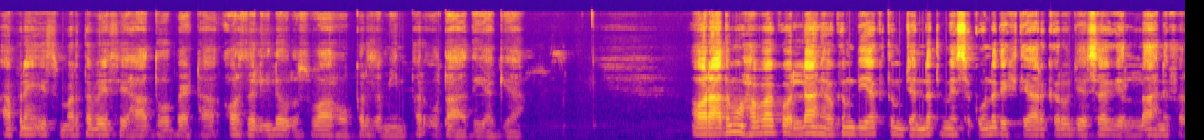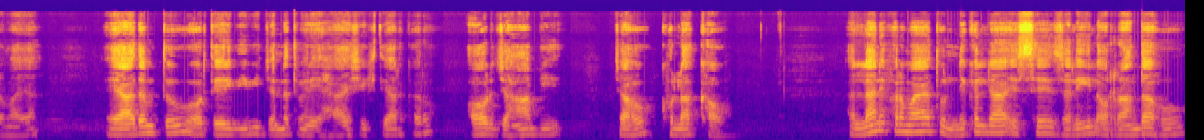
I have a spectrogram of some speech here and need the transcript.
अपने इस मर्तबे से हाथ धो बैठा और जलील रसवा होकर ज़मीन पर उतार दिया गया। और आदम हवा को अल्लाह ने हुक्म दिया कि तुम जन्नत में सकूनत इख्तियार करो, जैसा कि अल्लाह ने फरमाया, ए आदम, तू और तेरी बीवी जन्नत में रिहाइश इख्तियार करो और जहाँ भी चाहो खुला खाओ। अल्लाह ने फरमाया, तू निकल जा, इससे जलील और रांदा हो।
